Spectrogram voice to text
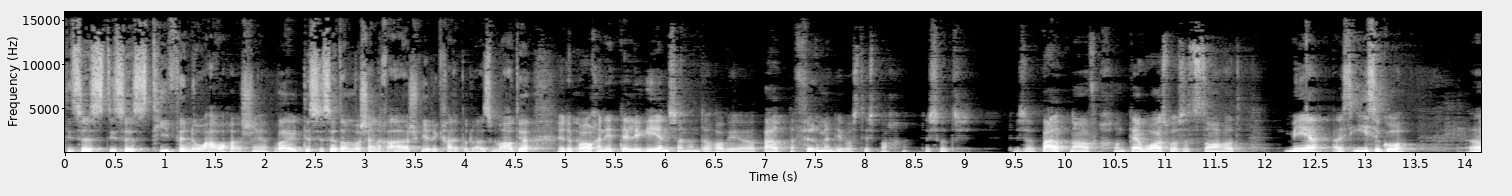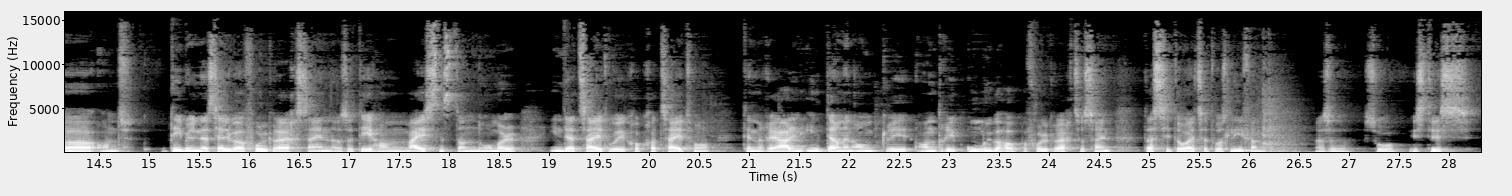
dieses, dieses tiefe Know-how hast, ja. weil das ist ja dann wahrscheinlich auch eine Schwierigkeit, oder? Also man hat ja. Ja, da brauche ich nicht delegieren, sondern da habe ich ja Partnerfirmen, die was das machen. Das hat, das ist ein Partner einfach und der weiß, was er jetzt da hat, mehr als ich sogar, äh, und die wollen ja selber erfolgreich sein, also die haben meistens dann nur mal in der Zeit, wo ich gerade keine Zeit habe, den realen internen Antrieb, um überhaupt erfolgreich zu sein, dass sie da jetzt etwas liefern. Also so ist das,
